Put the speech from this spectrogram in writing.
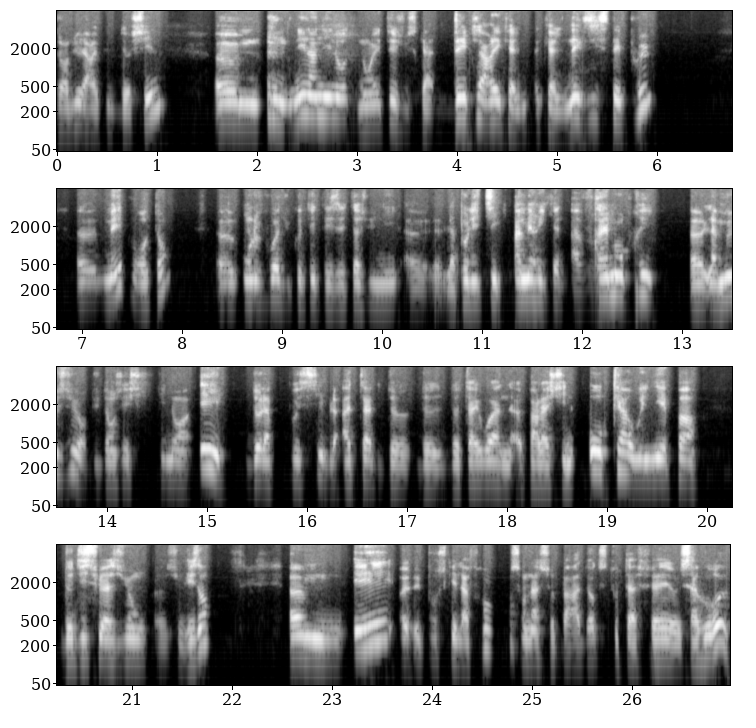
aujourd'hui la République de Chine. Euh, ni l'un ni l'autre n'ont été jusqu'à déclarer qu'elle n'existait plus. Euh, mais pour autant, euh, on le voit du côté des États-Unis, la politique américaine a vraiment pris la mesure du danger chinois et de la possible attaque de, de, Taïwan par la Chine au cas où il n'y ait pas de dissuasion suffisante. et pour ce qui est de la France, on a ce paradoxe tout à fait savoureux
